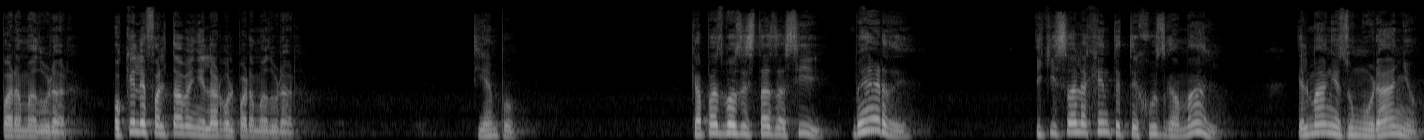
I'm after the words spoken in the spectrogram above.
para madurar? ¿O qué le faltaba en el árbol para madurar? Tiempo. Capaz vos estás así, verde. Y quizá la gente te juzga mal. El man es un huraño,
